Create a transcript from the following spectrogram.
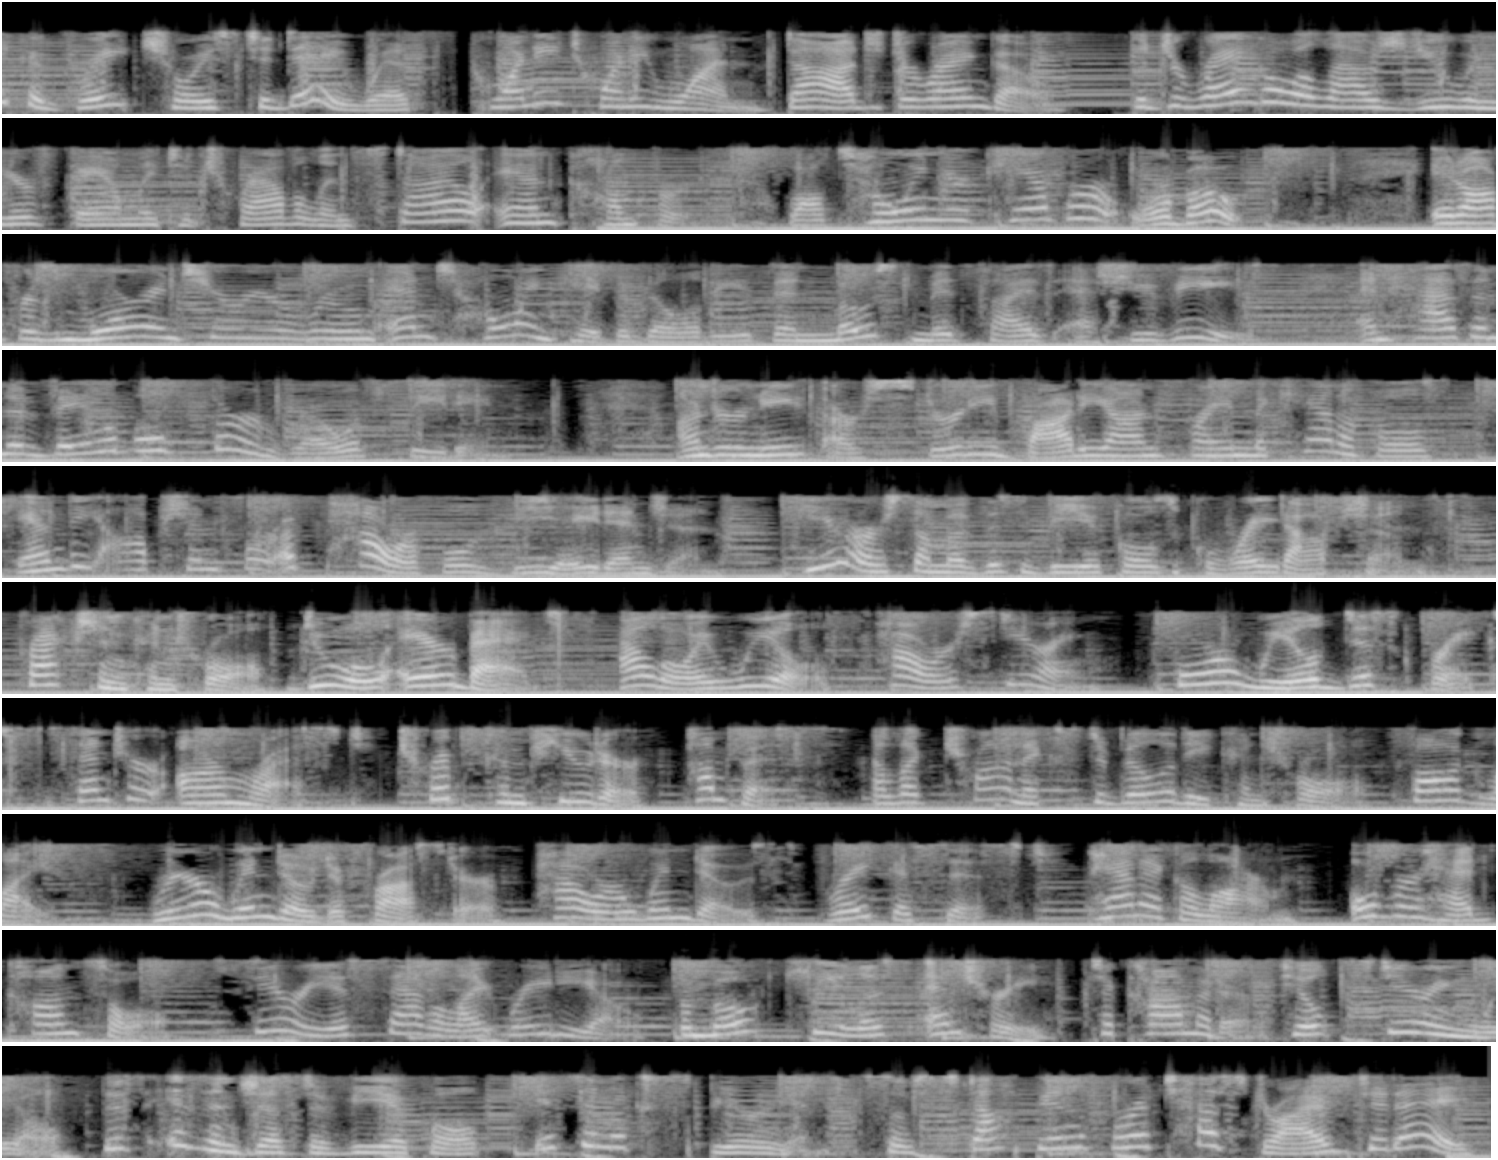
Make a great choice today with 2021 Dodge Durango. The Durango allows you and your family to travel in style and comfort while towing your camper or boat. It offers more interior room and towing capability than most midsize SUVs and has an available third row of seating. Underneath are sturdy body-on-frame mechanicals and the option for a powerful V8 engine. Here are some of this vehicle's great options. Traction control, dual airbags, alloy wheels, power steering, four-wheel disc brakes, center armrest, trip computer, compass, electronic stability control, fog lights, rear window defroster, power windows, brake assist, panic alarm, overhead console, Sirius satellite radio, remote keyless entry, tachometer, tilt steering wheel. This isn't just a vehicle, it's an experience. So stop in for a test drive today.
